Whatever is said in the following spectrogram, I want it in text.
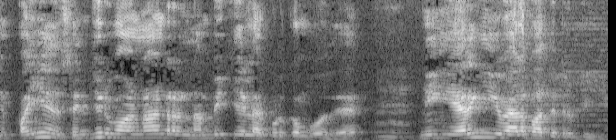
என் பையன் செஞ்சிருவானான்ற நம்பிக்கையில கொடுக்கும்போது. நீங்க இறங்கி வேலை பார்த்துட்டு இருப்பீங்க.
